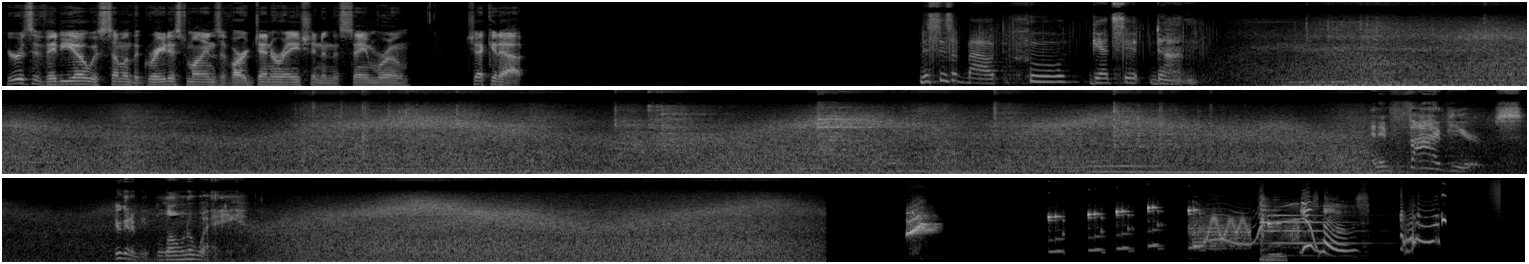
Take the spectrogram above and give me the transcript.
Here is a video with some of the greatest minds of our generation in the same room. Check it out. This is about who gets it done. And in five years, you're going to be blown away. Gizmoz!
